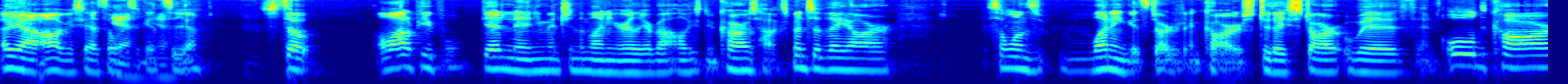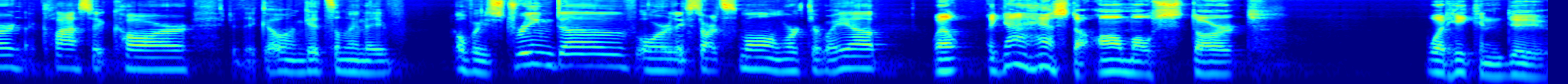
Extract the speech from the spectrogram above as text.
Oh yeah, obviously that's the Yeah, that gets yeah. you. So a lot of people getting in. You mentioned the money earlier about all these new cars, how expensive they are. If someone's wanting to get started in cars, do they start with an old car, a classic car? Do they go and get something they've always dreamed of, or they start small and work their way up? Well, a guy has to almost start what he can do.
